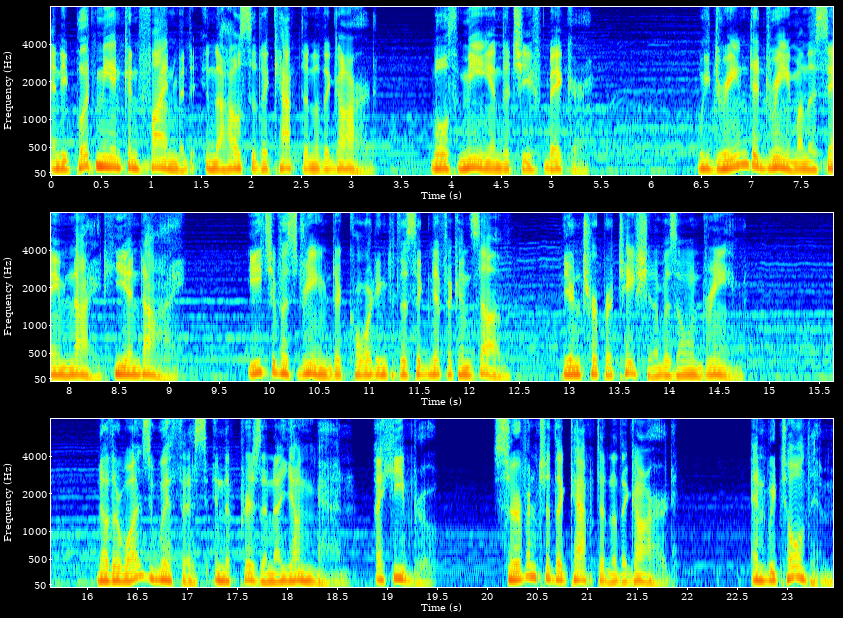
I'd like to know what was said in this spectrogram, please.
and he put me in confinement in the house of the captain of the guard, both me and the chief baker. We dreamed a dream on the same night, he and I, each of us dreamed according to the significance of the interpretation of his own dream. Now there was with us in the prison a young man, a Hebrew, servant to the captain of the guard, and we told him,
